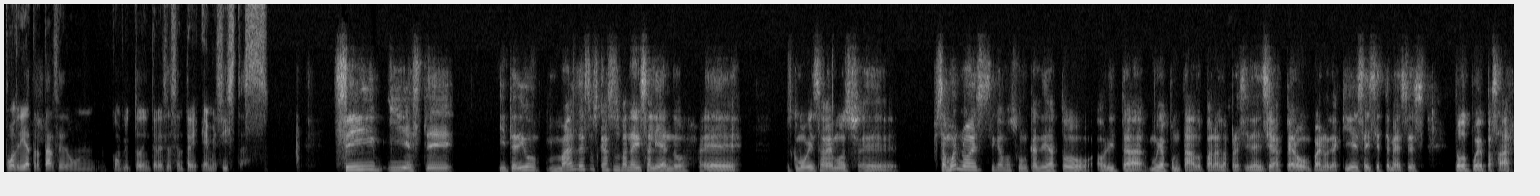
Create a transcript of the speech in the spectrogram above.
podría tratarse de un conflicto de intereses entre emesistas. Sí, y este, y te digo, más de estos casos van a ir saliendo. Eh, pues como bien sabemos, eh, Samuel no es, digamos, un candidato ahorita muy apuntado para la presidencia, pero bueno, de aquí a seis, siete meses todo puede pasar.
